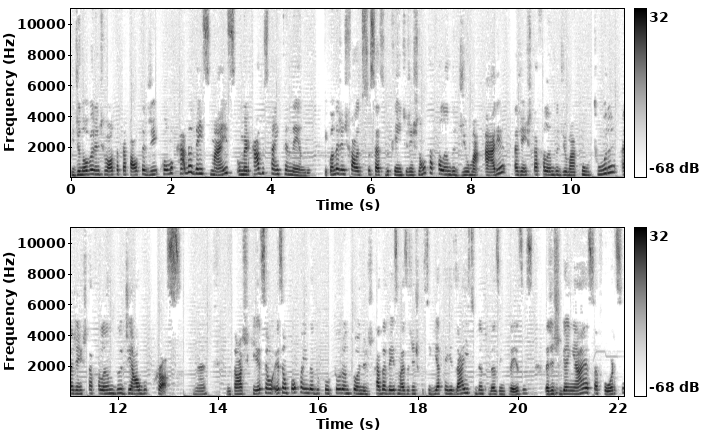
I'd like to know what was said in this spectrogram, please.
E de novo a gente volta para a pauta de como cada vez mais o mercado está entendendo. E quando a gente fala de sucesso do cliente, a gente não está falando de uma área, a gente está falando de uma cultura, a gente está falando de algo cross, né? Então, acho que esse é, esse é um pouco ainda do futuro, Antônio, de cada vez mais a gente conseguir aterrizar isso dentro das empresas, da gente ganhar essa força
